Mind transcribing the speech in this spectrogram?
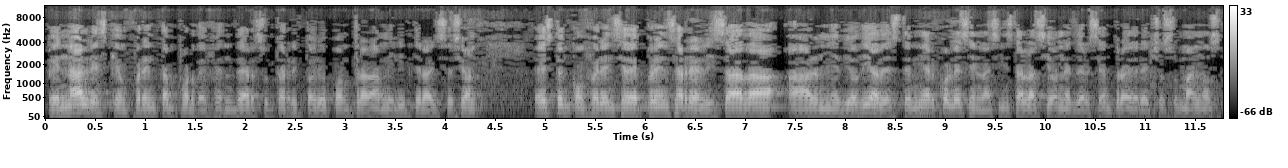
penales que enfrentan por defender su territorio contra la militarización. Esto en conferencia de prensa realizada al mediodía de este miércoles en las instalaciones del Centro de Derechos Humanos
